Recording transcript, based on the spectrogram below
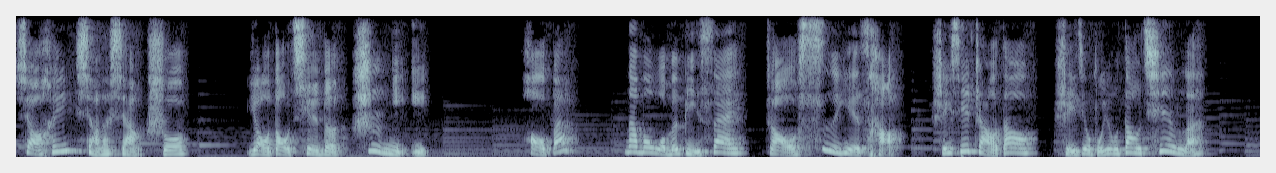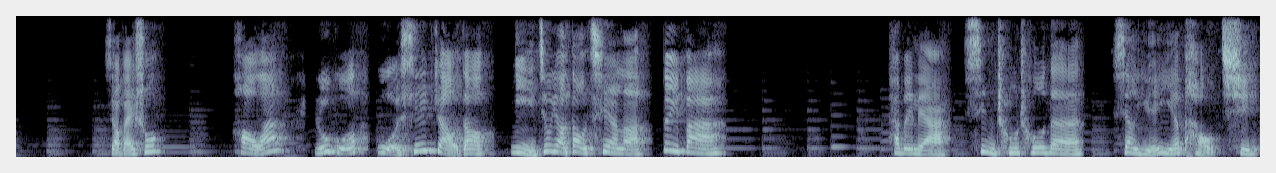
小黑想了想，说：“要道歉的是你，好吧？那么我们比赛找四叶草，谁先找到，谁就不用道歉了。”小白说：“好啊。”如果我先找到，你就要道歉了，对吧？他们俩兴冲冲地向原野跑去，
